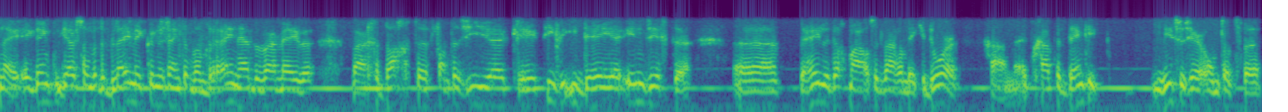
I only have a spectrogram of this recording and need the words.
Nee, ik denk juist dat we er blij mee kunnen zijn dat we een brein hebben waarmee we, waar gedachten, fantasieën, creatieve ideeën, inzichten, eh, de hele dag maar als het ware een beetje doorgaan. Het gaat er denk ik niet zozeer om dat we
